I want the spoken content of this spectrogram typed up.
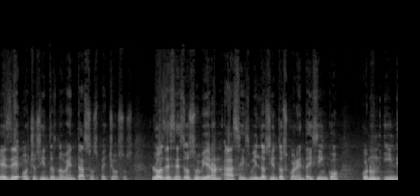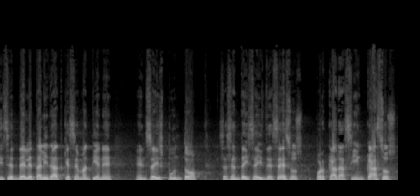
es de 890 sospechosos. Los decesos subieron a 6.245 con un índice de letalidad que se mantiene en 6. 66 decesos por cada 100 casos.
